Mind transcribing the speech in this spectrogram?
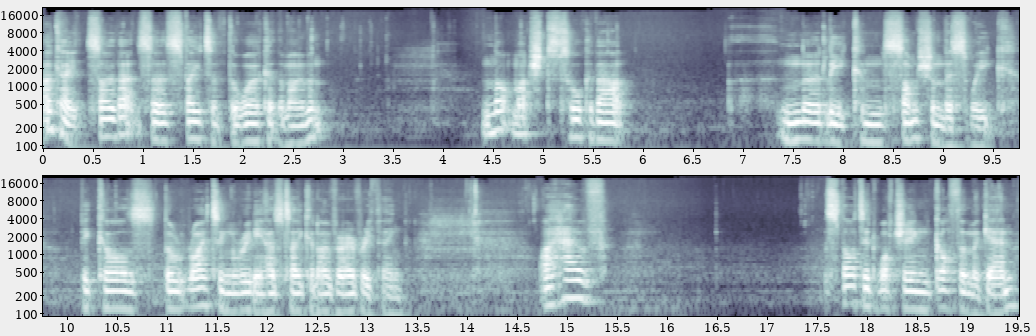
Okay, so that's a state of the work at the moment. Not much to talk about uh, nerdly consumption this week because the writing really has taken over everything. I have started watching Gotham again.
